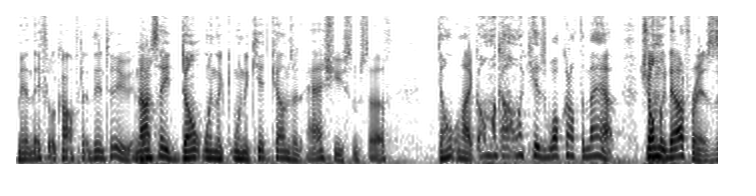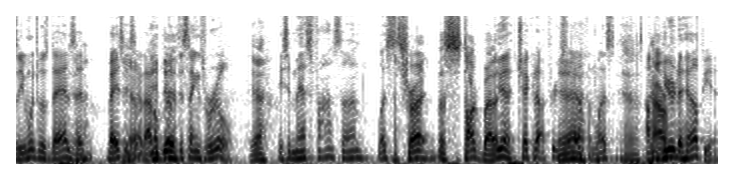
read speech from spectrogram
man, they feel confident then too. And Yeah. I'd say don't when the when the kid comes and asks you some stuff. Don't like, oh my God, my kid's walking off the map. Sean Yeah. McDowell, for instance, he went to his dad and Yeah. said, basically Yeah, said, I don't know if this thing's real. yeah He said, man, it's fine, son. Let's that's right let's talk about it yeah, check it out for yourself, and let's. I'm here to help you.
